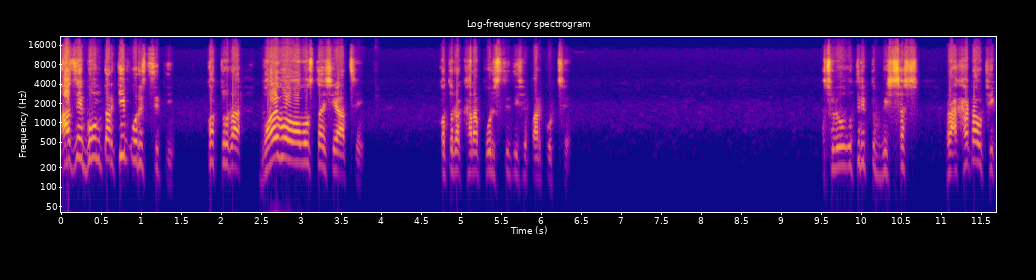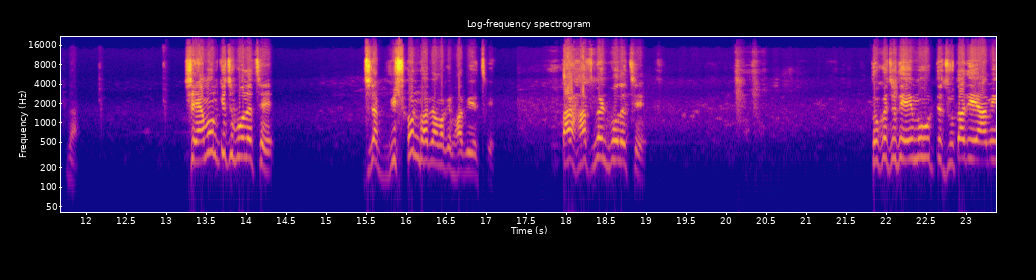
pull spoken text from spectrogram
আজ এই বোন তার কি পরিস্থিতি? কতটা ভয়াবহ অবস্থায় সে আছে? কতটা খারাপ পরিস্থিতি সে পার করছে? আসলে অতিরিক্ত বিশ্বাস রাখাটাও ঠিক না। সে এমন কিছু বলেছে যেটা ভীষণ ভাবে আমাকে ভাবিয়েছে। তার হাজবেন্ড বলেছে, তোকে যদি এই মুহূর্তে জুতা দিয়ে আমি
